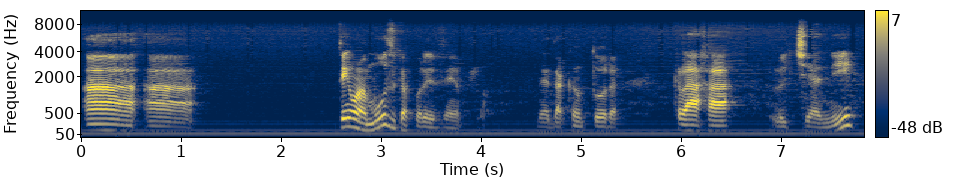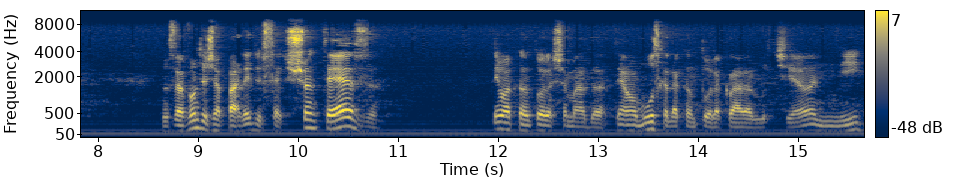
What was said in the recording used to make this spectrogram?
A, a... Tem uma música, por exemplo, né, da cantora Clara Luciani. Nous avons déjà parlé de cette chanteuse. Tem uma cantora chamada. Tem uma música da cantora Clara Luciani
